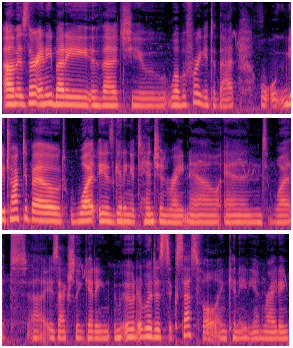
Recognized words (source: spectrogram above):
Um, is there anybody that you, well, before I get to that, you talked about what is getting attention right now and what uh, is actually getting, what is successful in Canadian writing.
